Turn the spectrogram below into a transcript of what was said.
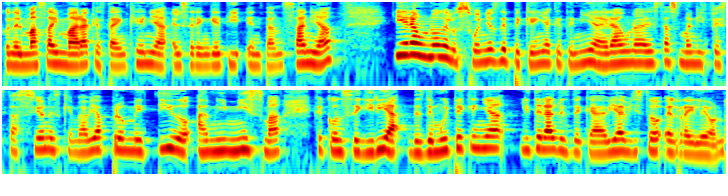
con el Masai Mara que está en Kenia, el Serengeti en Tanzania. Y era uno de los sueños de pequeña que tenía, era una de estas manifestaciones que me había prometido a mí misma que conseguiría desde muy pequeña, literal desde que había visto El Rey León.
